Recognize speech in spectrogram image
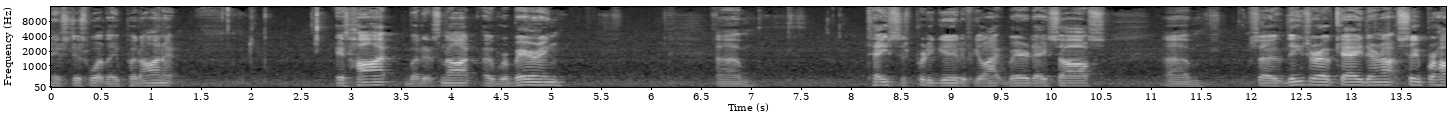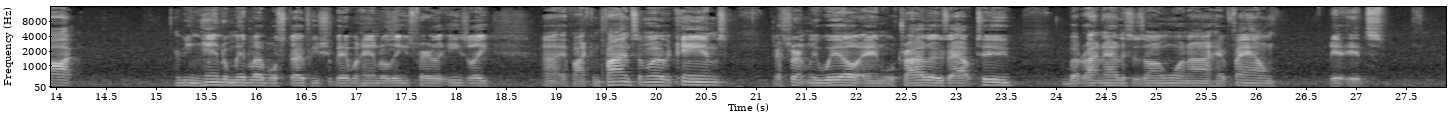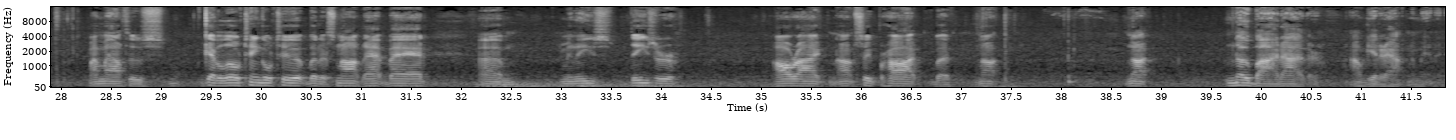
It's just what they put on it. It's hot, but it's not overbearing. Um, taste is pretty good if you like Verde sauce. Um, so these are okay. They're not super hot. If you can handle mid-level stuff, you should be able to handle these fairly easily. Uh, if I can find some other cans, I certainly will, and we'll try those out too. But right now, this is the only one I have found. It, it's my mouth has got a little tingle to it, but it's not that bad. Um, I mean, these these are all right, not super hot, but not not no bite either. I'll get it out in a minute.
